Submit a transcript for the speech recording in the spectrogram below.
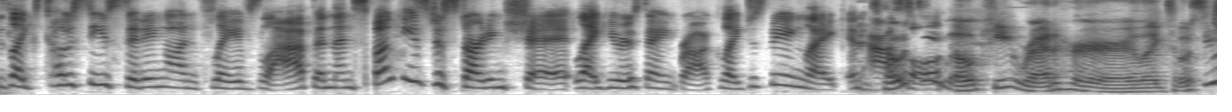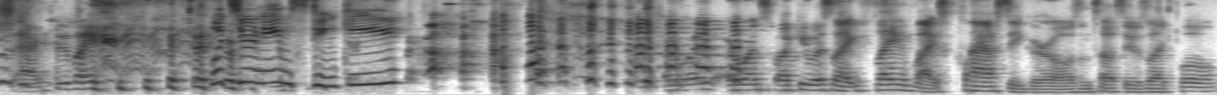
it's like Toasty's sitting on Flav's lap and then Spunky's just starting shit like you were saying Brock like just being like an asshole Toasty low key read her. Like Toasty was actually like. what's your name Stinky or, when, or when Spunky was like, Flav likes classy girls, and Toasty was like, well,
